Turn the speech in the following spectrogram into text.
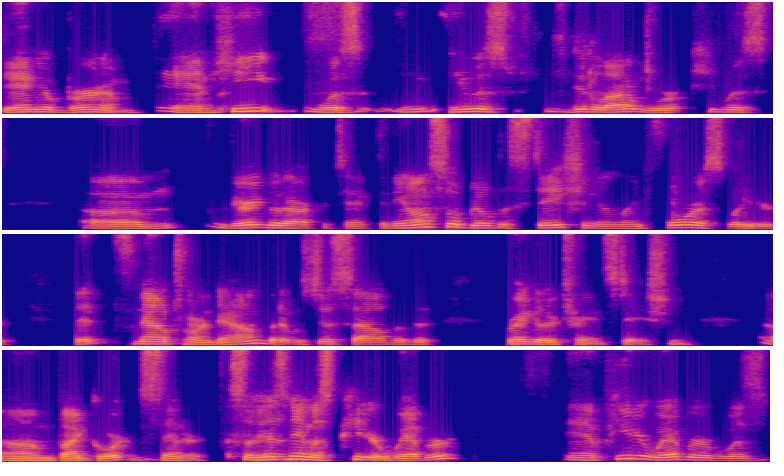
Daniel Burnham, and he was he, he, was did a lot of work. He was um, very good architect, and he also built a station in Lake Forest later that's now torn down, but it was just south of the regular train station um, by Gorton Center. So his name was Peter Weber, and Peter Weber was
